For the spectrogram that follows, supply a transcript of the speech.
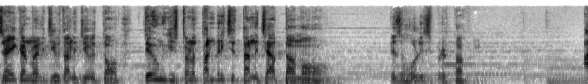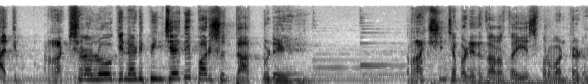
జయకరమైన జీవితాన్ని జీవిద్దాం దేవునికి ఇష్టమైన తండ్రి చిత్తాన్ని చేద్దాము. ఇస్ హోలీ స్పిరిట్ టాకింగ్ అది రక్షణలోకి నడిపించేది పరిశుద్ధాత్ముడే. రక్షించబడిన తర్వాత ఈశ్వరం అంటాడు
